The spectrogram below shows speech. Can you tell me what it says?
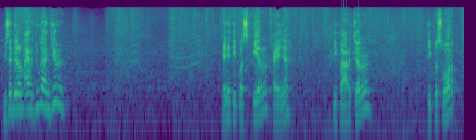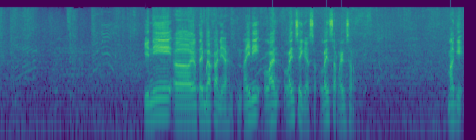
Bisa di dalam air juga anjir. Oke, ini tipe spear kayaknya. Tipe archer. Tipe sword. Ini uh, yang tembakan ya. Nah, ini lance guys, lancer, lancer. Mage.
